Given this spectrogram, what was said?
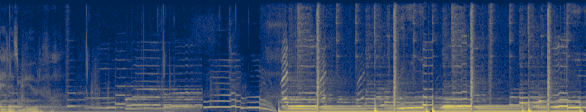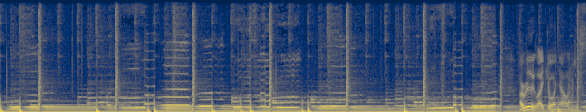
it is beautiful. I really like going out and just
